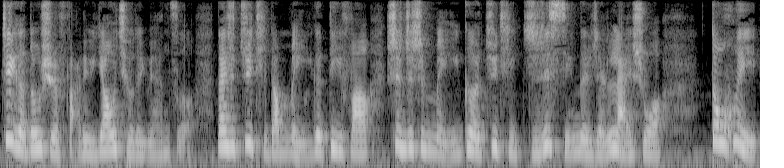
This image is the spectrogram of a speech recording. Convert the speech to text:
这个都是法律要求的原则。但是具体到每一个地方，甚至是每一个具体执行的人来说，都会。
